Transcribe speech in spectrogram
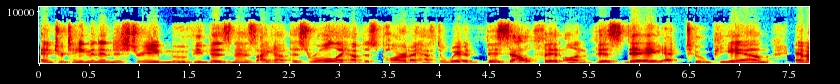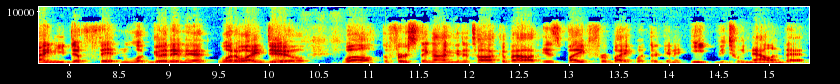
entertainment industry, movie business. I got this role, I have this part, I have to wear this outfit on this day at 2 p.m., and I need to fit and look good in it. What do I do? Well, the first thing I'm going to talk about is bite for bite what they're going to eat between now and then.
